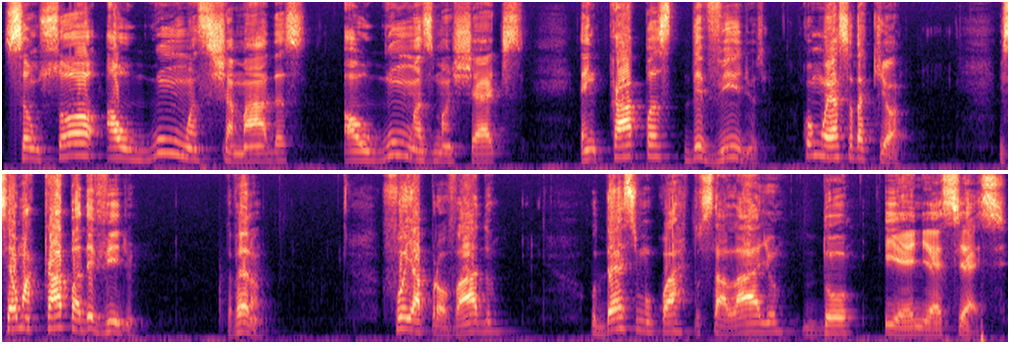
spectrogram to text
são só algumas chamadas, algumas manchetes em capas de vídeos, como essa daqui, ó. Isso é uma capa de vídeo. Tá vendo? Foi aprovado o 14º salário do INSS.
